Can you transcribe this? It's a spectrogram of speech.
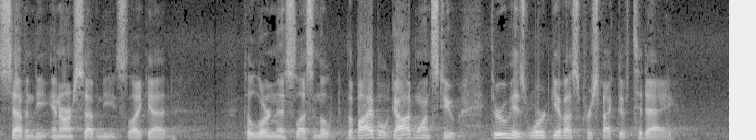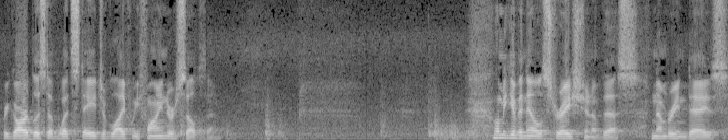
70 in our 70s like Ed to learn this lesson. The, the Bible, God wants to, through His Word, give us perspective today, regardless of what stage of life we find ourselves in. Let me give an illustration of this numbering days.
